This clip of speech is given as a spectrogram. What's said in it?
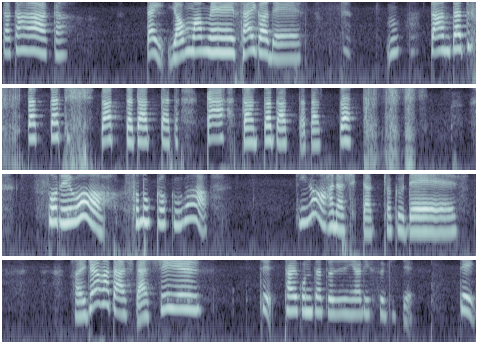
カカカ第4問目最後です。んタンタティフタタティフタタタタタカタンタタタタタそれはその曲は昨日話した曲です。それじゃあまた明日 See you! って太鼓の達人やりすぎて手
